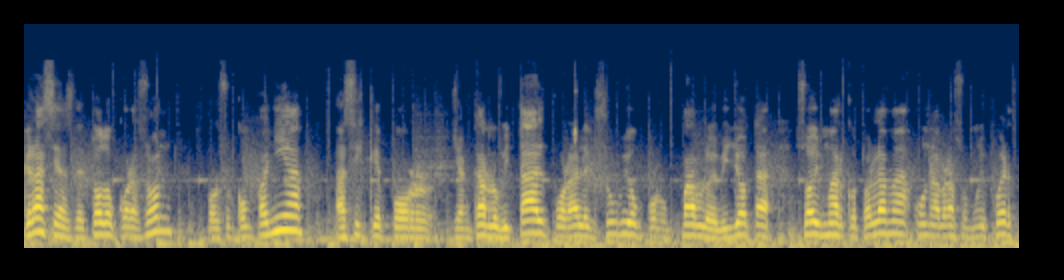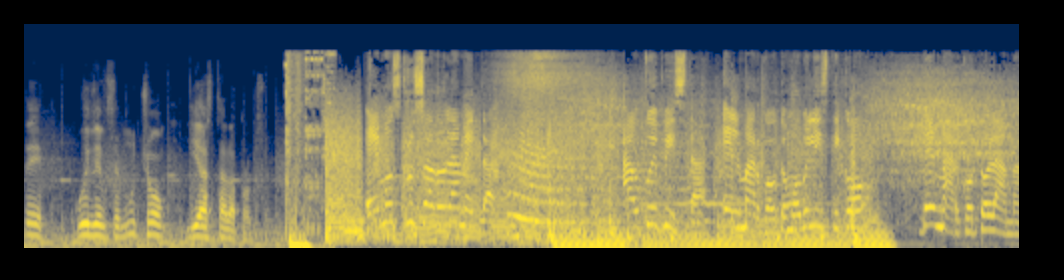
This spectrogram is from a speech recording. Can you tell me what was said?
Gracias de todo corazón por su compañía. Así que por Giancarlo Vital, por Alex Rubio, por Pablo de Villota, soy Marco Tolama. Un abrazo muy fuerte, cuídense mucho y hasta la próxima. Hemos cruzado la meta. Auto y pista, el marco automovilístico de Marco Tolama.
